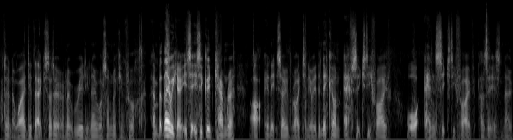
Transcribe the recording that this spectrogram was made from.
I don't know why I did that because I don't I don't really know what I'm looking for. Um, but there we go. It's a, it's a good camera uh, in its own right anyway. The Nikon F65 or N65 as it is known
